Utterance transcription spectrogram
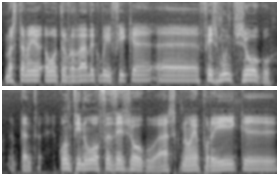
mas também a outra verdade é que o Benfica uh, fez muito jogo, portanto, continuou a fazer jogo. Acho que não é por aí que,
